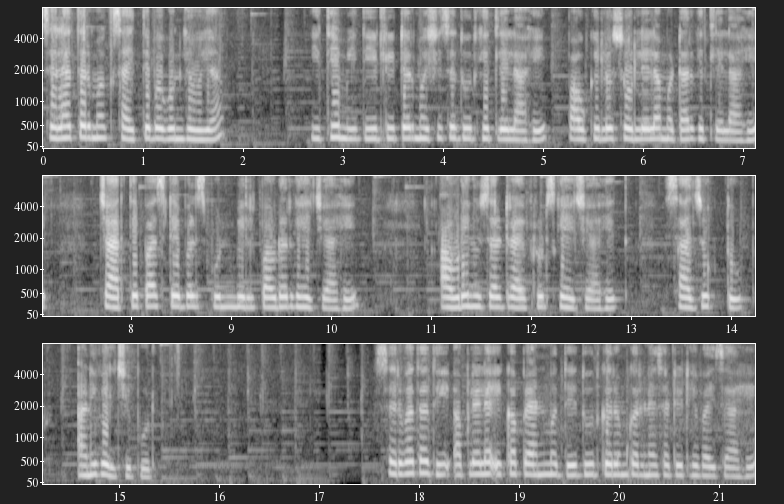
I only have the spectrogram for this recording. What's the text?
चला तर मग साहित्य बघून घेऊया. इथे मी दीड लिटर म्हशीचं दूध घेतलेलं आहे पाव किलो सोललेला मटार घेतलेला आहे चार ते पाच टेबलस्पून मिल्क पावडर घ्यायची आहे आवडीनुसार ड्रायफ्रूट्स घ्यायचे आहेत साजूक तूप आणि वेलचीपूड सर्वात आधी आपल्याला एका पॅनमध्ये दूध गरम करण्यासाठी ठेवायचं आहे.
